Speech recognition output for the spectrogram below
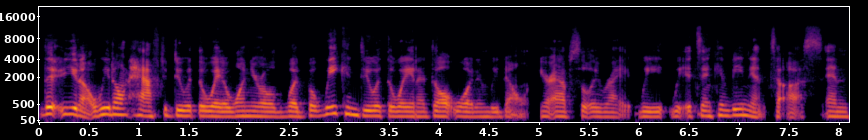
that you know we don't have to do it the way a one year old would but we can do it the way an adult would and we don't. You're absolutely right. We, we it's inconvenient to us and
